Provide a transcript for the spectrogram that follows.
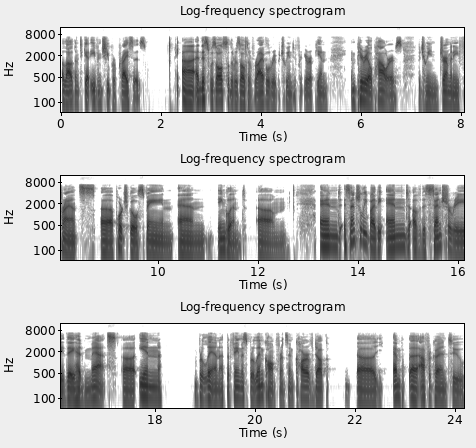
allow them to get even cheaper prices. Uh, and this was also the result of rivalry between different European imperial powers between Germany, France, uh, Portugal, Spain, and England. Um, and essentially, by the end of the century, they had met uh, in Berlin at the famous Berlin Conference and carved up uh, uh, Africa into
